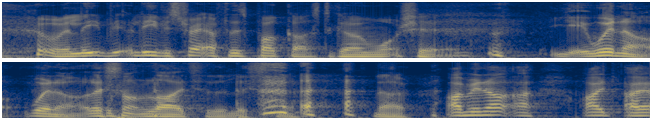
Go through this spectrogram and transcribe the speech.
we'll leave leave it straight after this podcast to go and watch it. Yeah, we're not. We're not. Let's not lie to the listener. No. I mean, I, I, I,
